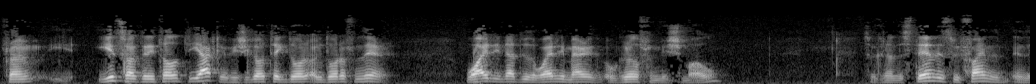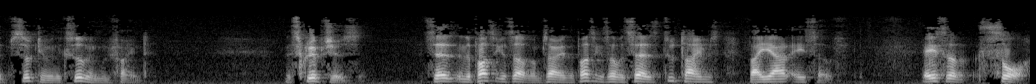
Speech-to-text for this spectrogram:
from Yitzchak that he told it to Yaakov he should go take daughter, a daughter from there. Why did he not do that? Why did he marry a girl from Mishmol? So we can understand this. We find in the Psukim, in the Ksuvim, we find the scriptures. It says in the pasuk itself. I'm sorry, in the pasuk itself it says two times Vayar Esav. Esav saw.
